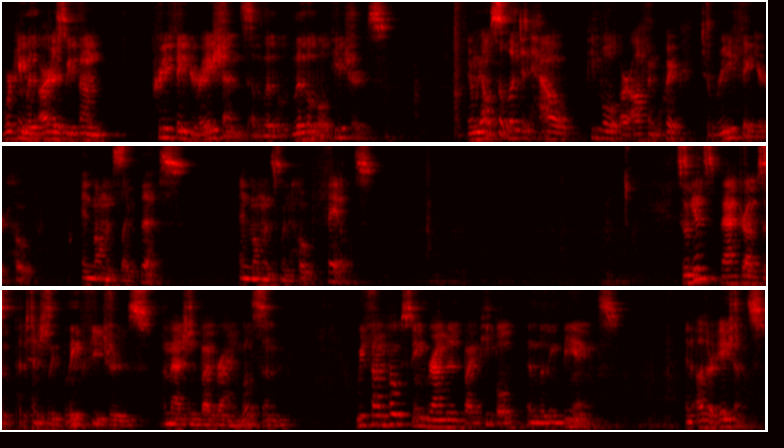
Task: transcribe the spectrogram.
Working with artists, we found prefigurations of livable futures. And we also looked at how people are often quick to refigure hope in moments like this, and moments when hope fails. So, against backdrops of potentially bleak futures imagined by Brian Wilson, we found hopes being grounded by people and living beings and other agents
